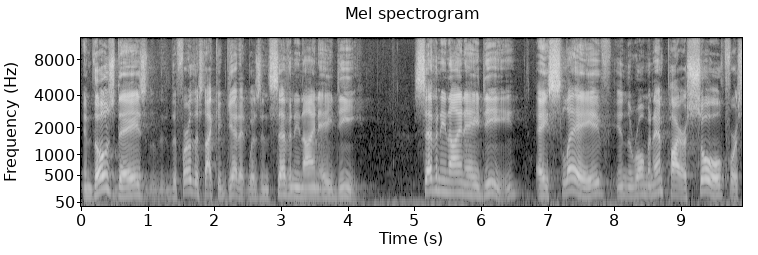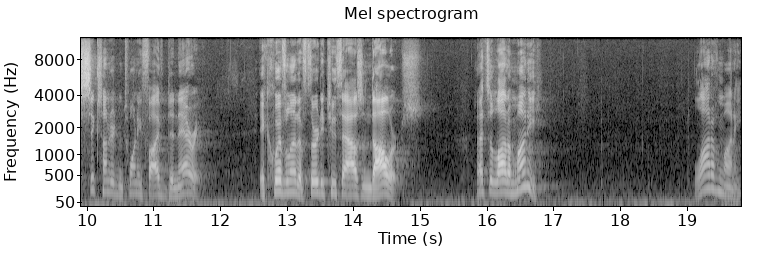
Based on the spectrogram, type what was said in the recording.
In those days, the furthest I could get it was in 79 AD. 79 AD, a slave in the Roman Empire sold for 625 denarii, equivalent of $32,000. That's a lot of money. A lot of money.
